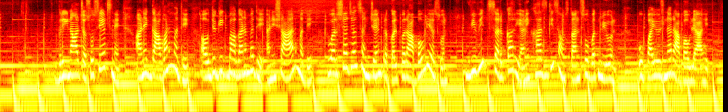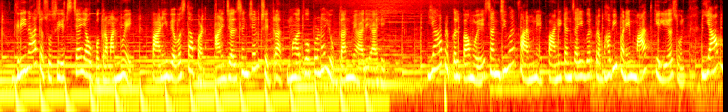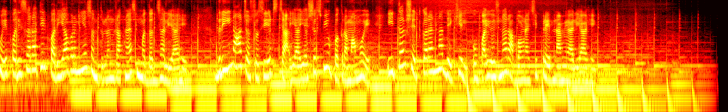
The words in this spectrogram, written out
ग्रीन आर्च असोसिएट्सने अनेक गावांमध्ये औद्योगिक भागांमध्ये आणि शाळांमध्ये वर्षा संचयन प्रकल्प राबवले असून विविध सरकारी आणि खासगी संस्थांसोबत मिळून उपाययोजना राबवल्या आहेत. ग्रीन आर्च असोसिएट्सच्या या उपक्रमांमुळे पाणी व्यवस्थापन आणि जलसंचयन क्षेत्रात महत्त्वपूर्ण योगदान मिळाले आहे. या प्रकल्पामुळे संजीवन फार्मने पाणी टंचाईवर प्रभावीपणे मात केली असून यामुळे परिसरातील पर्यावरणीय संतुलन राखण्यास मदत झाली आहे. ग्रीन आर्च असोसिएट्सच्या या यशस्वी उपक्रमामुळे इतर शेतकऱ्यांना देखील उपाययोजना राबवण्याची प्रेरणा मिळाली आहे.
